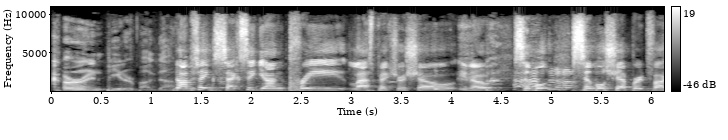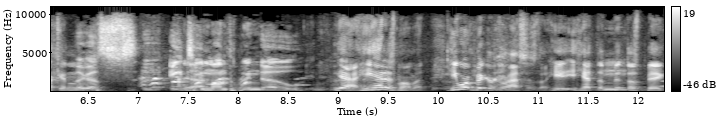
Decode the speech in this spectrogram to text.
current Peter Bogdanovich. No, I'm saying sexy young pre Last Picture Show. You know, Cybill Cybill Shepherd. Fucking like a s- 18 month window, yeah. He had his moment. He wore bigger glasses though. He, he had the mm. those big.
